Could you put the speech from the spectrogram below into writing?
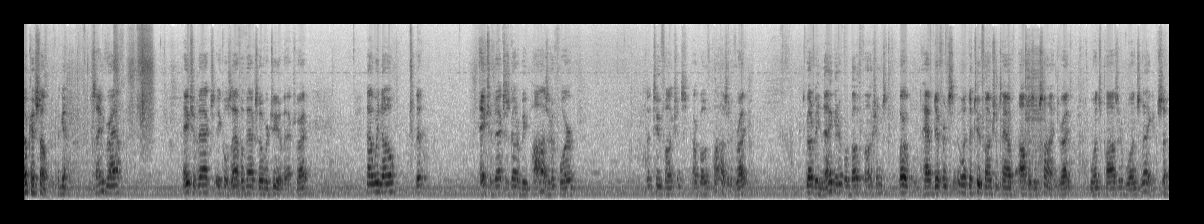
Okay, so, again, same graph, h of x equals f of x over g of x, right? Now, we know that h of x is going to be positive where the two functions are both positive, right? It's going to be negative where both functions, well, have different, well, the two functions have opposite signs, right? One's positive, one's negative. So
